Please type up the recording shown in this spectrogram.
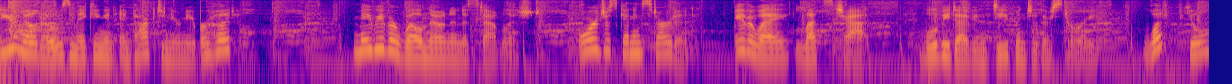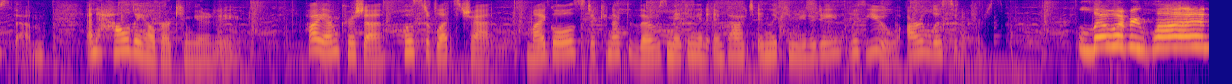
Do you know those making an impact in your neighborhood? Maybe they're well known and established, or just getting started. Either way, let's chat. We'll be diving deep into their story, what fuels them, and how they help our community. Hi, I'm Krisha, host of Let's Chat. My goal is to connect those making an impact in the community with you, our listeners. Hello, everyone.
